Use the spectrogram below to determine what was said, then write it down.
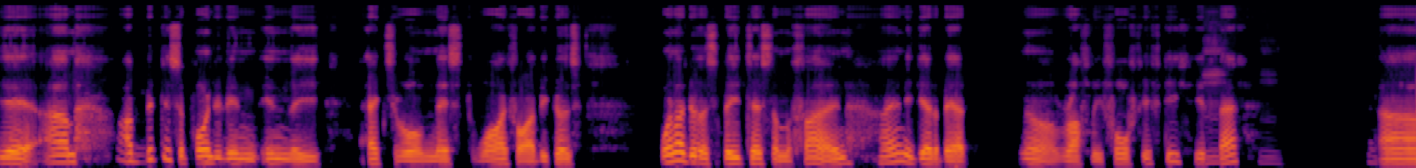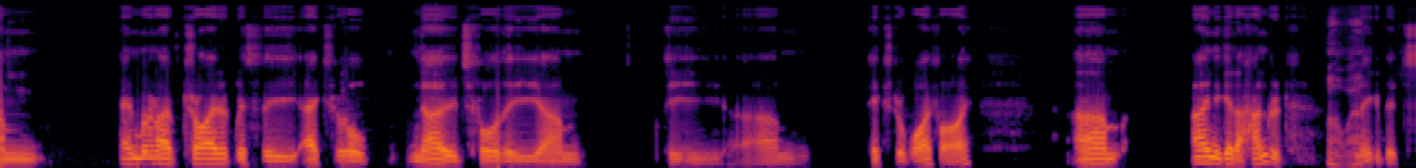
Yeah, um, I'm a bit disappointed in in the actual Nest Wi-Fi because when I do a speed test on the phone, I only get about oh, roughly 450, if Mm, that. mm. Um, and when I've tried it with the actual nodes for the um, the um, extra Wi-Fi, um, I only get hundred Oh wow. megabits.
